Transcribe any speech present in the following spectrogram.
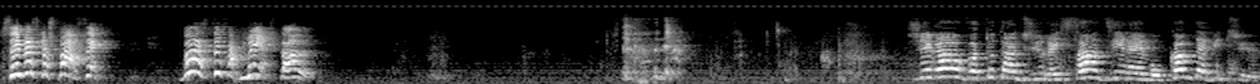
C'est bien ce que je pensais! Va rester fermé à cette heure! Gérard va tout sans dire un mot, comme d'habitude.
